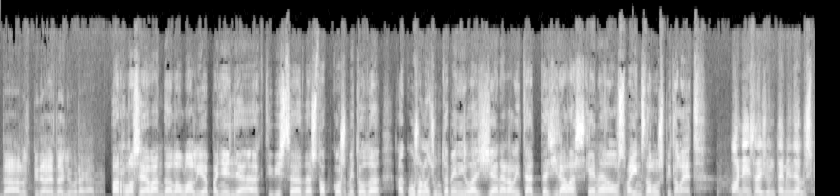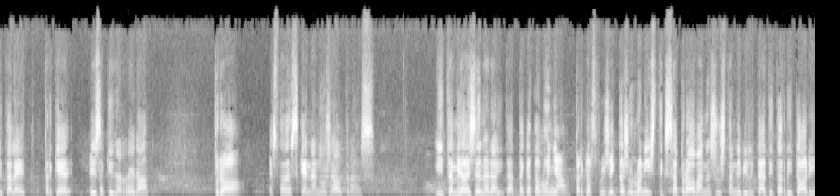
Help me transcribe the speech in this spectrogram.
de l'Hospitalet de Llobregat. Per la seva banda, l'Eulàlia Panyella, activista de Stop Cosmetoda, acusa l'Ajuntament i la Generalitat de girar l'esquena als veïns de l'Hospitalet. On és l'Ajuntament de l'Hospitalet? Perquè és aquí darrere, però està d'esquena a nosaltres i també la Generalitat de Catalunya, perquè els projectes urbanístics s'aproven a sostenibilitat i territori.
